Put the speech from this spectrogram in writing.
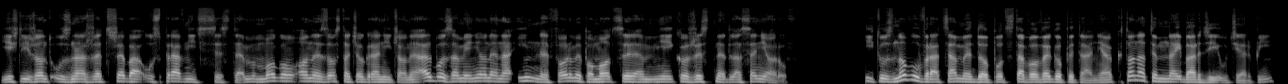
Jeśli rząd uzna, że trzeba usprawnić system, mogą one zostać ograniczone albo zamienione na inne formy pomocy mniej korzystne dla seniorów. I tu znowu wracamy do podstawowego pytania, kto na tym najbardziej ucierpi?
